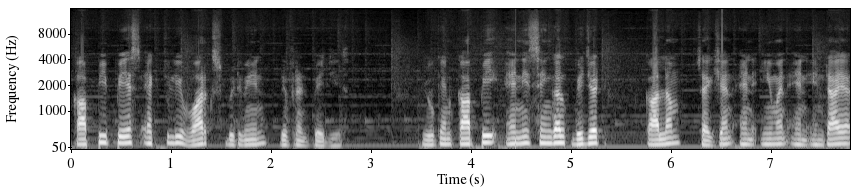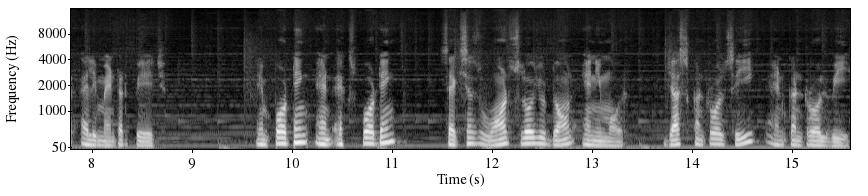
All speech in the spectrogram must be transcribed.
Copy paste actually works between different pages. You can copy any single widget, column, section and even an entire Elementor page. Importing and exporting sections won't slow you down anymore. Just Ctrl C and Ctrl V.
